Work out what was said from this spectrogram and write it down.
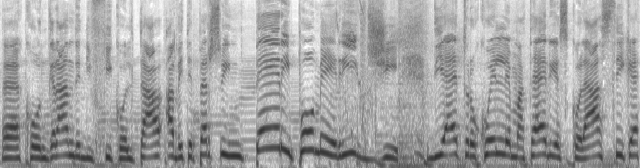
eh, con grande difficoltà, avete perso interi pomeriggi dietro quelle materie scolastiche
